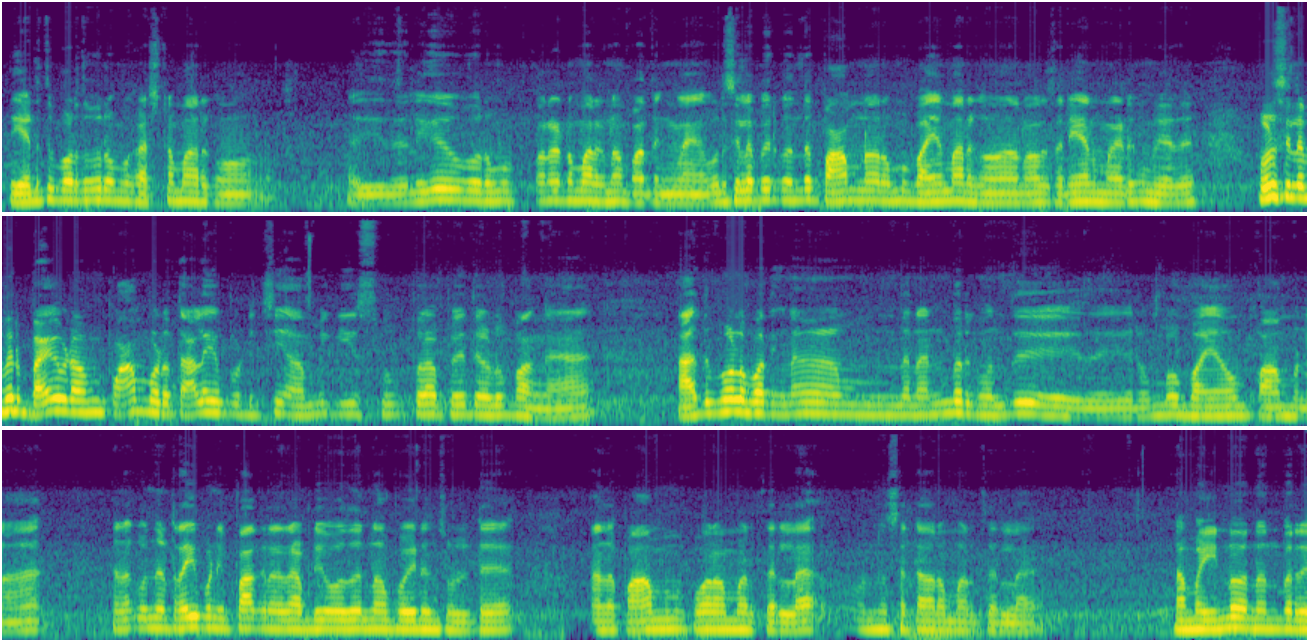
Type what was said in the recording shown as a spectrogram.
இது எடுத்து போகிறதுக்கும் ரொம்ப கஷ்டமாக இருக்கும். இதுலேயே ரொம்ப போராட்டமாக இருக்குன்னா பார்த்துங்களேன் ஒரு சில பேருக்கு வந்து பாம்புனா ரொம்ப பயமாக இருக்கும். அதனால் சரியாக நம்ம எடுக்க முடியாது. ஒரு சில பேர் பயப்படாமல் பாம்போட தலையை பிடிச்சி அம்மிக்கி சூப்பராக பேத்து எடுப்பாங்க. அதுபோல் பார்த்தீங்கன்னா இந்த நண்பருக்கு வந்து இது ரொம்ப பயம் பாம்புனா. எனக்கு கொஞ்சம் ட்ரை பண்ணி பார்க்குறாரு அப்படியே உதறினா போயிடுன்னு சொல்லிட்டு. அந்த பாம்பும் போகிற மாதிரி தெரில ஒன்றும் செட் ஆகிற மாதிரி தெரில நம்ம இன்னொரு நண்பர்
